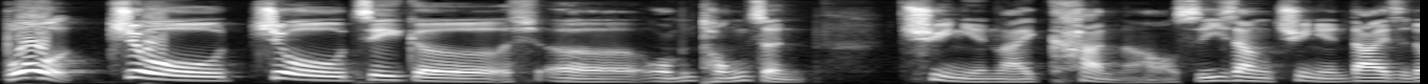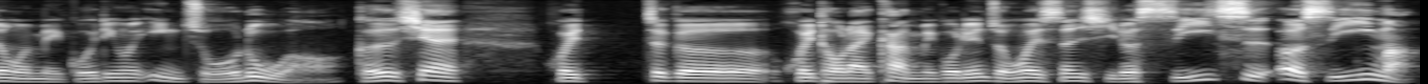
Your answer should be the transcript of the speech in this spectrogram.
不过就就这个呃，我们同整去年来看呢哈，实际上去年大家一直认为美国一定会硬着陆哦，可是现在回这个回头来看，美国联总会升息了十一次，二十一码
